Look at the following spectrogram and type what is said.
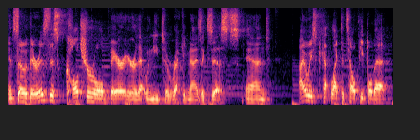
And so there is this cultural barrier that we need to recognize exists. And I always like to tell people that,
